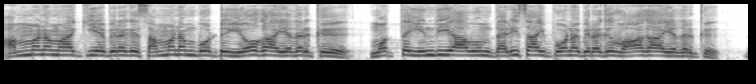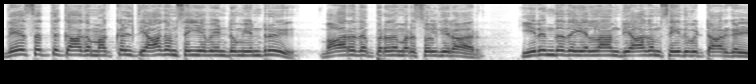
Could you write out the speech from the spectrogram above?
அம்மனமாக்கிய பிறகு சம்மணம் போட்டு யோகா எதற்கு? மொத்த இந்தியாவும் தரிசாய் போன பிறகு வாகா எதற்கு? தேசத்துக்காக மக்கள் தியாகம் செய்ய வேண்டும் என்று பாரத பிரதமர் சொல்கிறார். இருந்ததையெல்லாம் தியாகம் செய்துவிட்டார்கள்.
